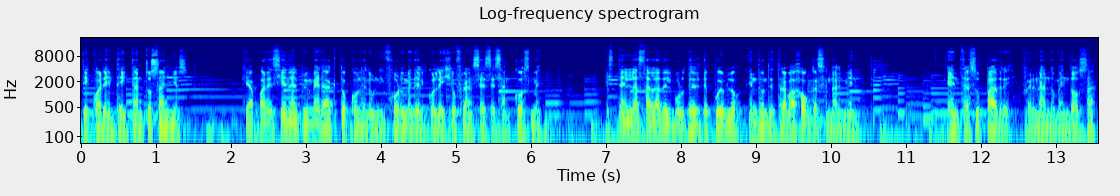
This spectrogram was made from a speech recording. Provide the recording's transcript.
de cuarenta y tantos años, que aparecía en el primer acto con el uniforme del Colegio Francés de San Cosme, está en la sala del burdel de pueblo en donde trabaja ocasionalmente. Entra su padre, Fernando Mendoza,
